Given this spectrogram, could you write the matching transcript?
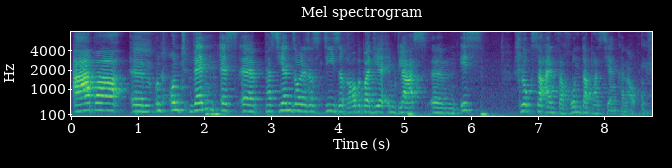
Aber, ähm, und, und wenn es äh, passieren sollte, dass diese Raube bei dir im Glas ähm, ist, schluckst du einfach runter, passieren kann auch nichts.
